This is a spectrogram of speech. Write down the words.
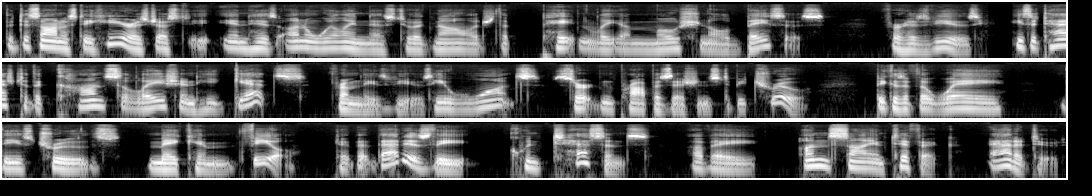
The dishonesty here is just in his unwillingness to acknowledge the patently emotional basis for his views. He's attached to the consolation he gets from these views. He wants certain propositions to be true because of the way these truths make him feel. Okay, that, that is the quintessence of a unscientific attitude.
